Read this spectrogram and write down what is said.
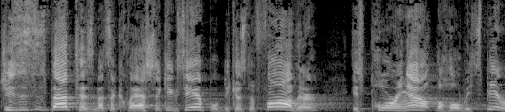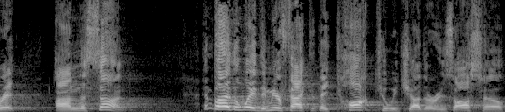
Jesus' baptism. That's a classic example because the Father is pouring out the Holy Spirit on the Son. And by the way, the mere fact that they talk to each other is also,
